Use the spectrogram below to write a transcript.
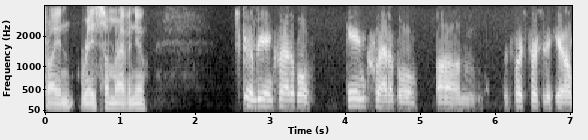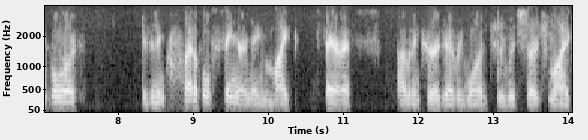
try and raise some revenue. It's going to be incredible, incredible. Um, the first person to get on board is an incredible singer named Mike Farris. I would encourage everyone to research Mike.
